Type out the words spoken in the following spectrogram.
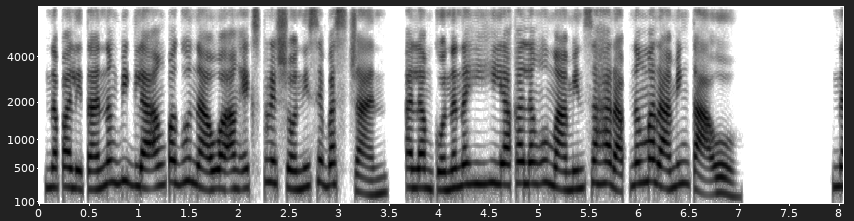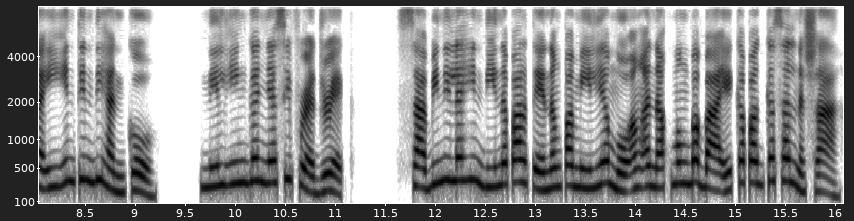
Napalitan ng bigla ang pag-unawa ang ekspresyon ni Sebastian, alam ko na nahihiya ka lang umamin sa harap ng maraming tao. Naiintindihan ko. Nilinggan niya si Frederick. Sabi nila hindi na parte ng pamilya mo ang anak mong babae kapag kasal na siya.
